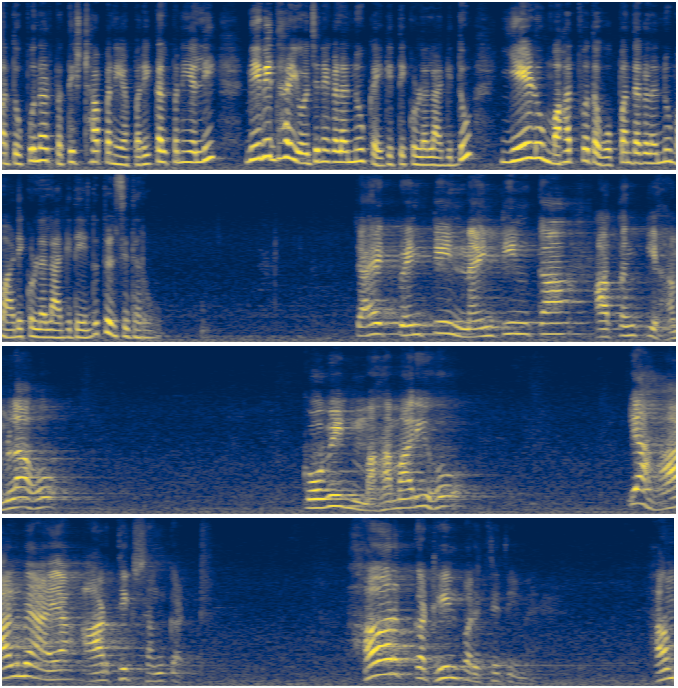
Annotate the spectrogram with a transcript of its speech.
ಮತ್ತು ಪುನರ್ ಪ್ರತಿಷ್ಠಾಪನೆಯ ಪರಿಕಲ್ಪನೆಯಲ್ಲಿ ವಿವಿಧ ಯೋಜನೆಗಳನ್ನು ಕೈಗೆತ್ತಿಕೊಳ್ಳಲಾಗಿದ್ದು ಏಳು ಮಹತ್ವದ ಒಪ್ಪಂದಗಳನ್ನು ಮಾಡಿಕೊಳ್ಳಲಾಗಿದೆ ಎಂದು ತಿಳಿಸಿದರು चाहे 2019 का आतंकी हमला हो कोविड महामारी हो या हाल में आया आर्थिक संकट हर कठिन परिस्थिति में हम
